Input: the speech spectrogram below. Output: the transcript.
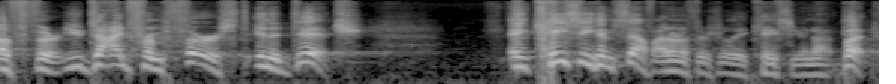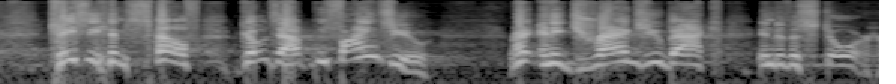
of thirst. You died from thirst in a ditch. And Casey himself, I don't know if there's really a Casey or not, but Casey himself goes out and finds you right? And he drags you back into the store.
